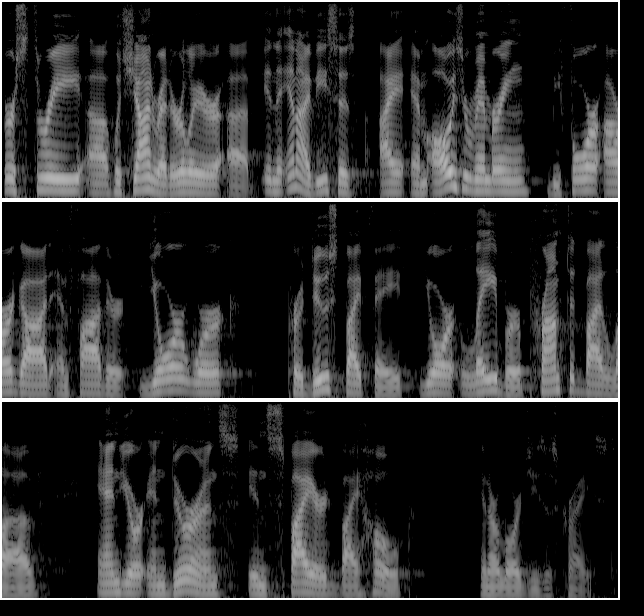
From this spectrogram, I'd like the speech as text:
Verse 3, uh, which John read earlier, uh, in the NIV says, I am always remembering before our God and Father your work produced by faith, your labor prompted by love, and your endurance inspired by hope in our Lord Jesus Christ.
